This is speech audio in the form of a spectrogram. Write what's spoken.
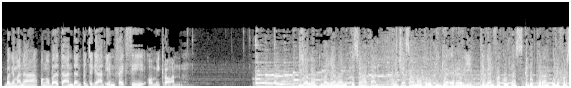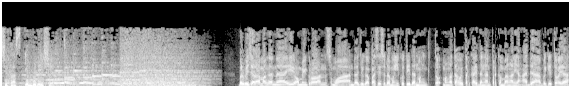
bagaimana pengobatan dan pencegahan infeksi Omikron. Dialog Layanan Kesehatan kerjasama Pro 3 RRI dengan Fakultas Kedokteran Universitas Indonesia. Berbicara mengenai Omikron, semua Anda juga pasti sudah mengikuti dan mengetahui terkait dengan perkembangan yang ada begitu ya.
